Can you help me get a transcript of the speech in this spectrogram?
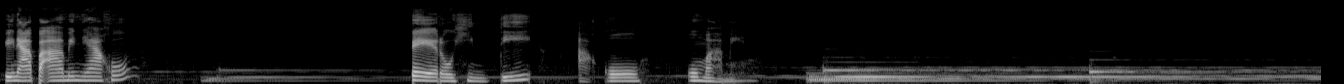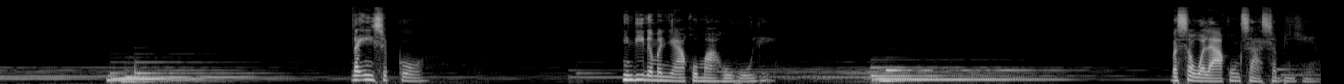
Pinapaamin niya ako, pero hindi ako umamin. Naisip ko, hindi naman niya ako mahuhuli. Basta wala akong sasabihin.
